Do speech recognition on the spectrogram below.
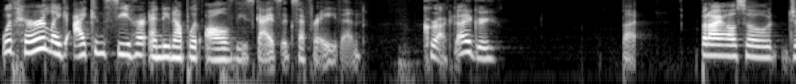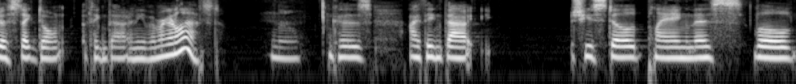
With her, like I can see her ending up with all of these guys except for Aven. Correct. I agree. But I also just like don't think that any of them are gonna last no. because I think that she's still playing this little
